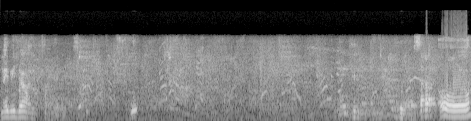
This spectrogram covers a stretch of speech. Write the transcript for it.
maybe don't. Oh.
